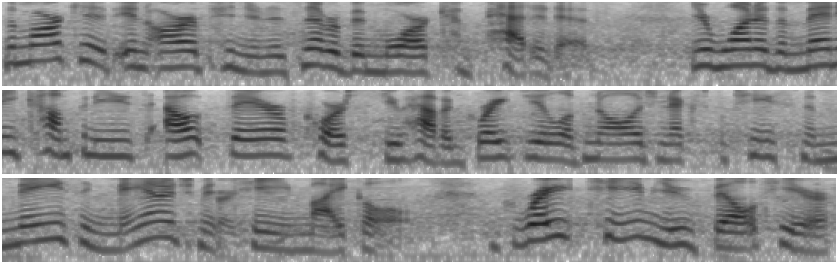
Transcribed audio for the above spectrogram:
The market, in our opinion, has never been more competitive. You're one of the many companies out there. Of course, you have a great deal of knowledge and expertise, an amazing management Thank team, you. Michael. Great team you've built here.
